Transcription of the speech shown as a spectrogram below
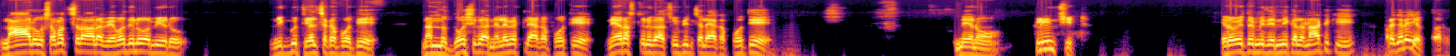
నాలుగు సంవత్సరాల వ్యవధిలో మీరు నిగ్గు తేల్చకపోతే నన్ను దోషిగా నిలబెట్టలేకపోతే నేరస్తునిగా చూపించలేకపోతే నేను క్లీన్ చిట్. ఇరవై తొమ్మిది ఎన్నికల నాటికి ప్రజలే చెప్తారు.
